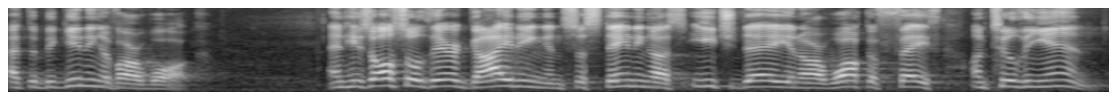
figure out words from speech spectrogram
at the beginning of our walk. And He's also there guiding and sustaining us each day in our walk of faith until the end.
